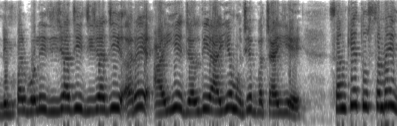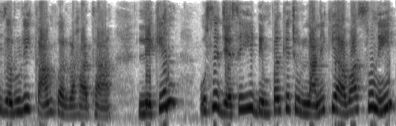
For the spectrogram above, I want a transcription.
डिम्पल बोली, जीजा जी जीजा जी, अरे, आइए, जल्दी आइए, मुझे बचाइए। संकेत उस समय एक ज़रूरी काम कर रहा था। लेकिन उसने जैसे ही डिम्पल के चिल्लाने की आवाज़ सुनी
